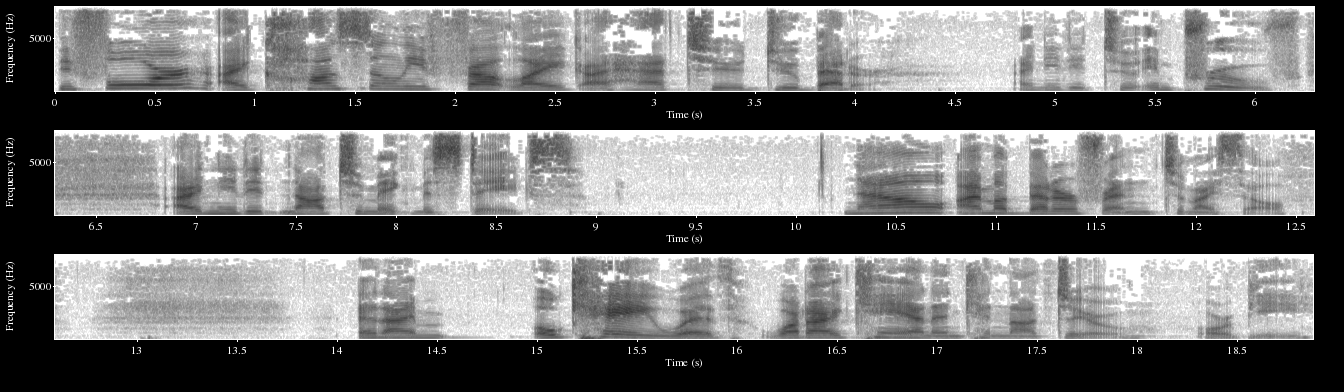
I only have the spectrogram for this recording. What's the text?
Before, I constantly felt like I had to do better. I needed to improve. I needed not to make mistakes. Now I'm a better friend to myself. And I'm okay with what I can and cannot do or be.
